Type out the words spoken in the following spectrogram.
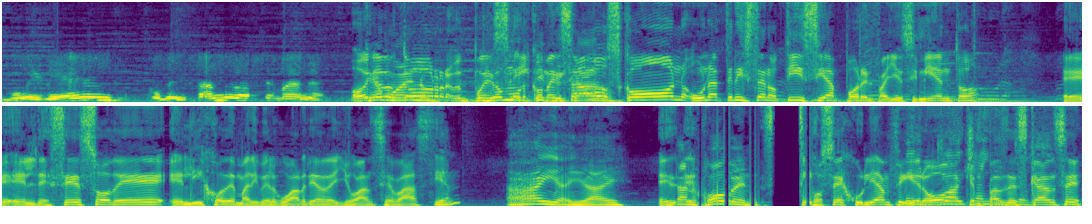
Muy bien, comenzando la semana. Oiga, Qué bueno. doctor, pues y comenzamos con una triste noticia por el fallecimiento, eh, el deceso de el hijo de Maribel Guardia de Joan Sebastián, Ay, ay, ay. Tan eh, joven. José Julián Figueroa, 28 que en paz descanse.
